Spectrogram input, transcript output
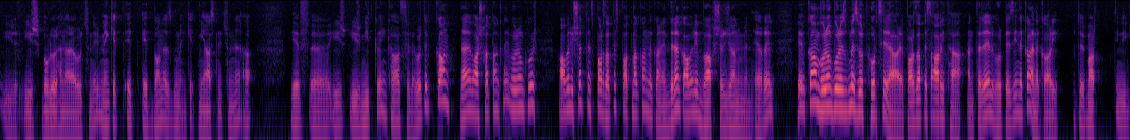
իր իր բոլոր հնարավորությունների մենք այդ այդ այդ բանը զգում ենք, այդ միասնությունը, հա, եւ իր իր միտքը ինքը հասել է, որովհետեւ կան նաեւ աշխատանքներ, որոնք որ ավելի շատ տենց պարզապես պատմական նկարներ։ Դրանք ավելի վաղ շրջանում են եղել եւ կամ որոնք որ զգում ես որ փորձեր է արել, պարզապես առիթ է ընտրել, որ เป զի նկար նկարի, որտեղ մարդին ինչ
